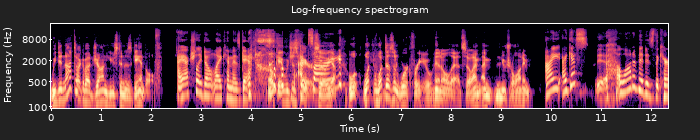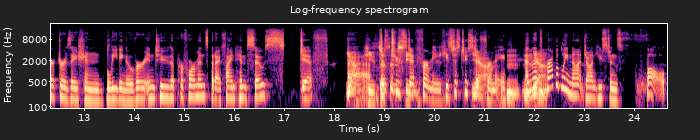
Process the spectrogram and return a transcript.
We did not talk about John Huston as Gandalf. I actually don't like him as Gandalf. Okay, which is I'm fair. so yeah, well, what what doesn't work for you and all that? So I'm I'm neutral on him. I, I guess uh, a lot of it is the characterization bleeding over into the performance, but I find him so stiff. Yeah, uh, he just too seem- stiff for me. He's just too stiff Yeah. for me, Mm-hmm. and that's Yeah. probably not John Huston's fault.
